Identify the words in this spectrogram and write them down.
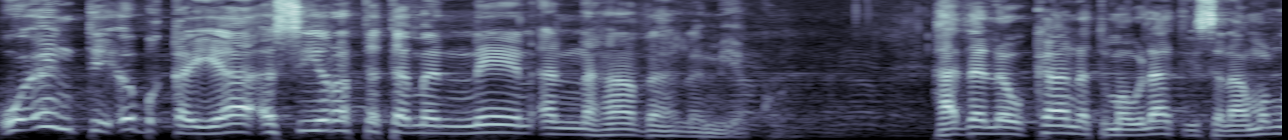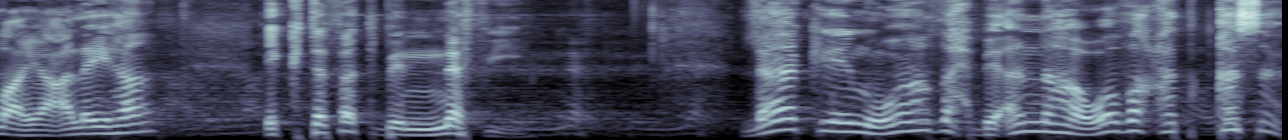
وأنت ابقي يا أسيرة تتمنين أن هذا لم يكن. هذا لو كانت مولاتي سلام الله عليها اكتفت بالنفي. لكن واضح بأنها وضعت قسم.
